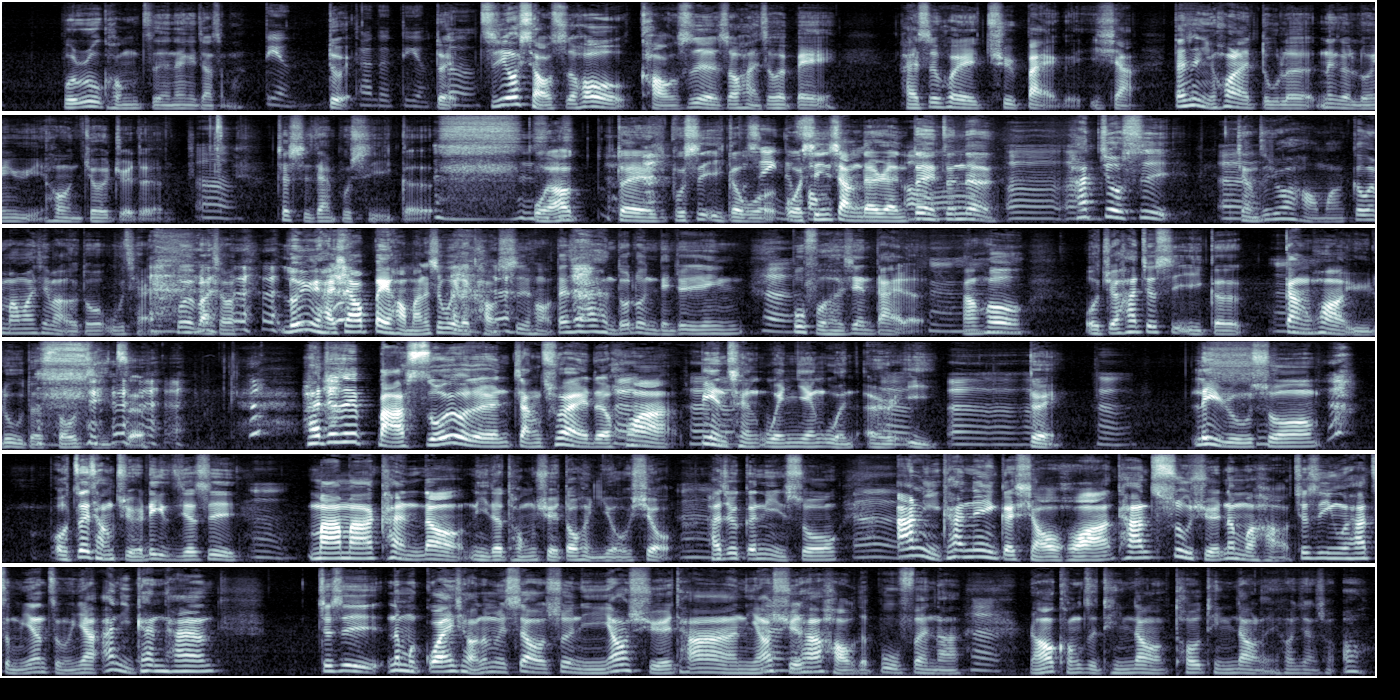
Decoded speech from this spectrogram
不入孔子的那个叫什么殿？对，他的殿。对，只有小时候考试的时候还是会被，还是会去拜一下。但是你后来读了那个《论语》以后，你就会觉得，嗯，这实在不是一个 我要对，不是一个我我欣赏的人。对，真的，嗯，他就是讲这句话好吗？各位妈妈先把耳朵捂起来，或者把小 《论语》还是要背好吗？那是为了考试哈。但是他很多论点就已经不符合现代了，然后。我觉得他就是一个干话语录的收集者，嗯、他就是把所有的人讲出来的话变成文言文而已。嗯嗯、对，嗯、例如说，我最常举的例子就是，妈妈看到你的同学都很优秀，他就跟你说，啊，你看那个小华，他数学那么好，就是因为他怎么样怎么样。啊，你看他。就是那么乖巧，那么孝顺，你要学他啊，你要学他好的部分啊。嗯、然后孔子听到，偷听到了以后讲说：“哦，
